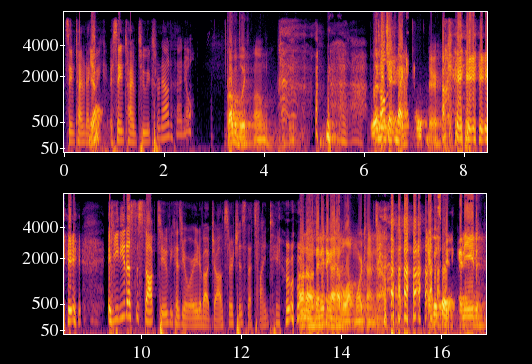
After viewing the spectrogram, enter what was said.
Same time next Yeah. week, or same time two weeks from now, Nathaniel. Probably. Um, let Tell me check my calendar. Okay. if you need us to stop too because you're worried about job searches, that's fine too. Oh no! If anything, I have a lot more time now. I, I just like I need,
